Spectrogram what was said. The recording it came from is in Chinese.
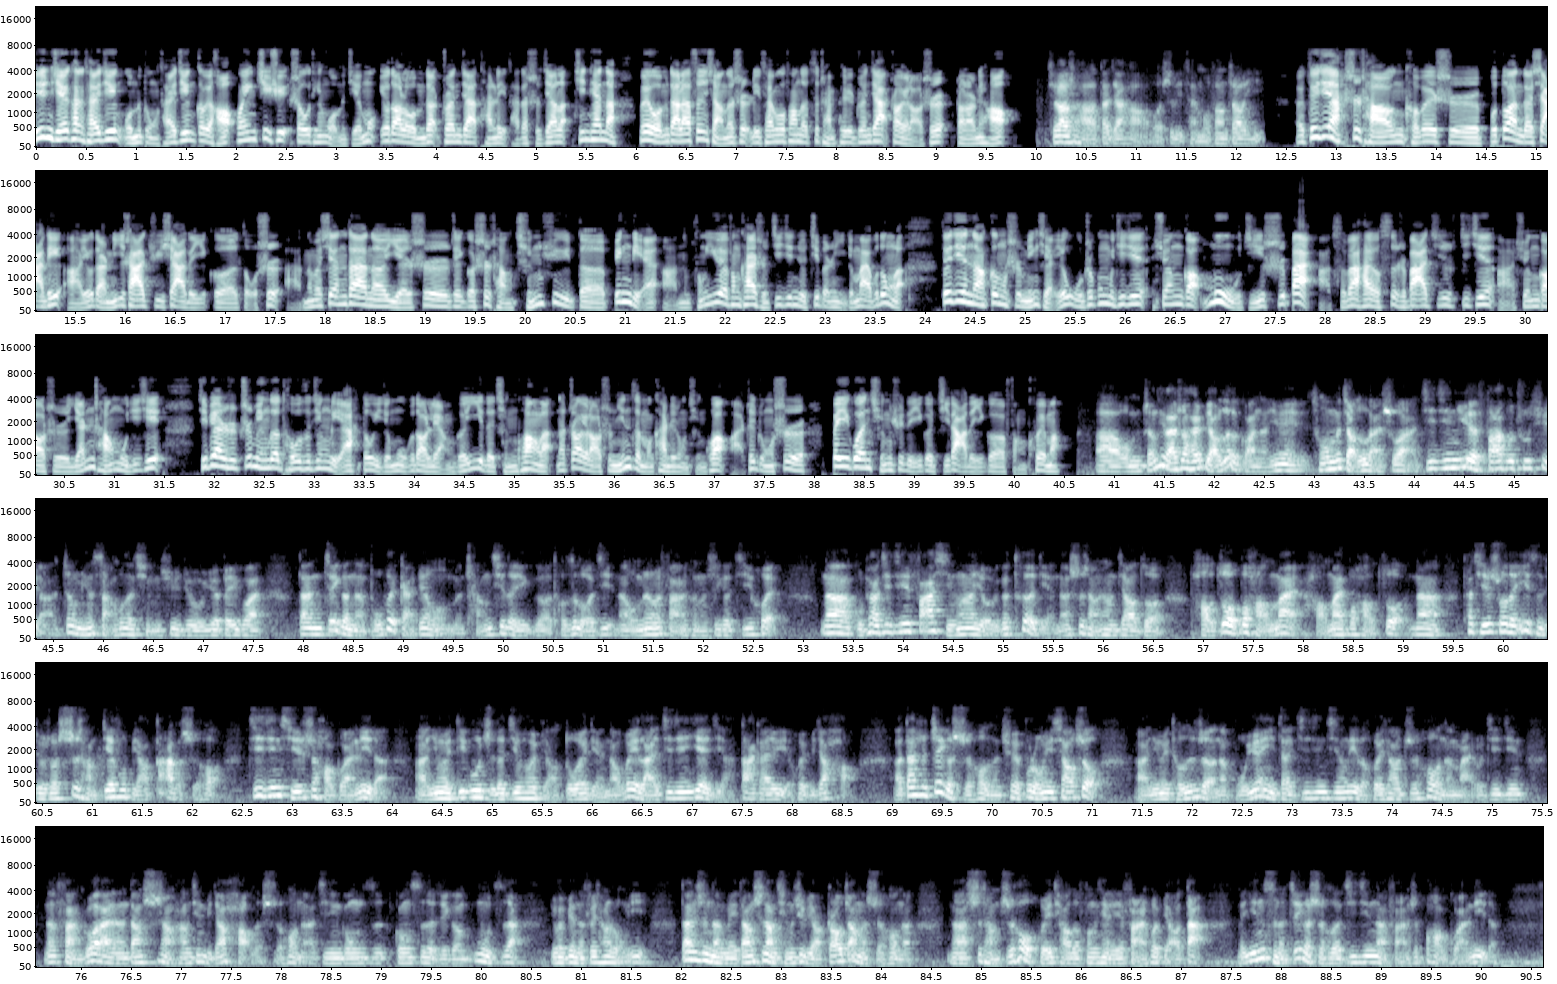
齐俊杰看财经，我们懂财经。各位好，欢迎继续收听我们节目。又到了我们的专家谈理财的时间了。今天呢，为我们带来分享的是理财魔方的资产配置专家赵毅老师。赵老师你好，齐老师好，大家好，我是理财魔方赵毅。呃，最近啊，市场可谓是不断的下跌啊，有点泥沙俱下的一个走势啊。那么现在呢，也是这个市场情绪的冰点啊。那么从一月份开始，基金就基本上已经卖不动了。最近呢，更是明显，有五只公募基金宣告募集失败啊。此外，还有四十八只基金啊宣告是延长募集期。即便是知名的投资经理啊，都已经募不到两个亿的情况了。那赵毅老师，您怎么看这种情况啊？这种是悲观情绪的一个极大的一个反馈吗？啊，我们整体来说还是比较乐观的，因为从我们的角度来说啊，基金越发不出去啊，证明散户的情绪就越悲观。但这个呢，不会改变我们长期的一个投资逻辑。那我们认为反而可能是一个机会。那股票基金发行啊，有一个特点，那市场上叫做好做不好卖，好卖不好做。那它其实说的意思就是说，市场跌幅比较大的时候，基金其实是好管理的啊，因为低估值的机会会比较多一点。那未来基金业绩啊，大概率也会比较好。啊，但是这个时候呢，却不容易销售啊，因为投资者呢不愿意在基金经历了回调之后呢买入基金。那反过来呢，当市场行情比较好的时候呢，基金公司公司的这个募资啊，就会变得非常容易。但是呢，每当市场情绪比较高涨的时候呢，那市场之后回调的风险也反而会比较大。那因此呢，这个时候的基金呢，反而是不好管理的。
